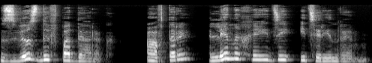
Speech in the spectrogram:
Звезды в подарок. Авторы Лена Хейди и Терин Рэм.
